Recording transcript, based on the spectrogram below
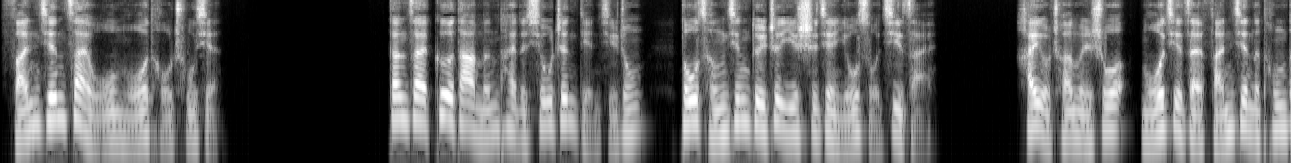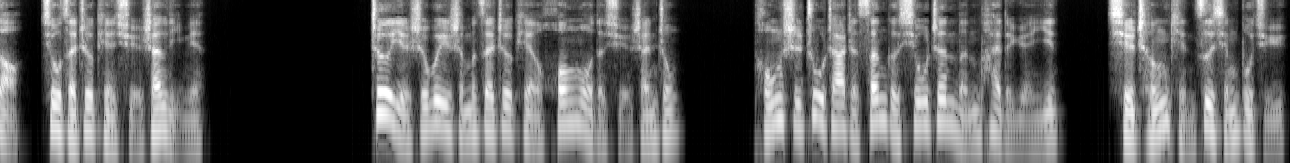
凡间再无魔头出现。但在各大门派的修真典籍中，都曾经对这一事件有所记载，还有传闻说魔界在凡间的通道就在这片雪山里面。这也是为什么在这片荒漠的雪山中，同时驻扎着三个修真门派的原因。且成品自行布局，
